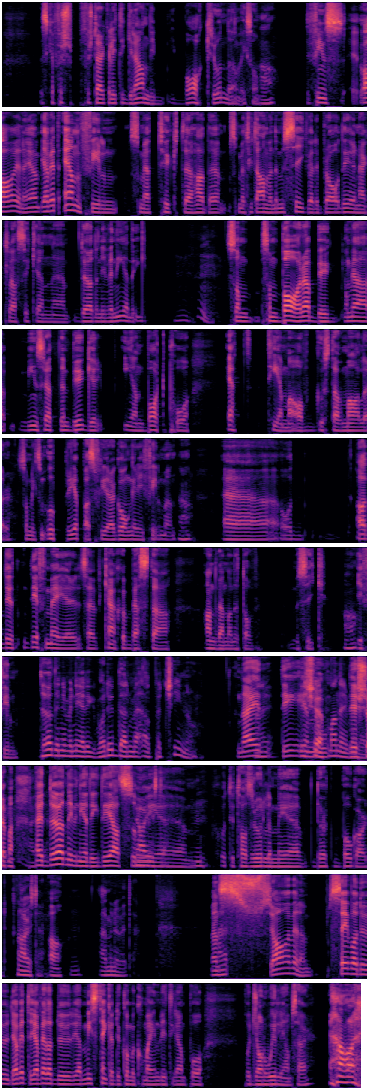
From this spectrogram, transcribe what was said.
det ska förstärka lite grann i, i bakgrunden. Liksom. Ja. Det finns, ja, jag, jag vet en film som jag, tyckte hade, som jag tyckte använde musik väldigt bra och det är den här klassikern eh, Döden i Venedig. Mm. Som, som bara bygger, om jag minns rätt, den bygger enbart på ett tema av Gustav Mahler som liksom upprepas flera gånger i filmen. Ja. Uh, och, ja, det, det för mig är här, kanske bästa användandet av musik ja. i film. Döden i Venedig, var det den med Al Pacino? Nej, Nej det är, är Köpmannen i Venedig. Det är köpman. Nej, Döden i Venedig det är alltså ja, med mm. 70-talsrullen med Dirk Bogard. Ja, just det. Ja. Mm. Ja, men nu vet jag. Men ja, jag vet inte. Säg vad du, jag vet, jag vet att du, jag misstänker att du kommer komma in lite grann på, på John Williams här. Ja,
